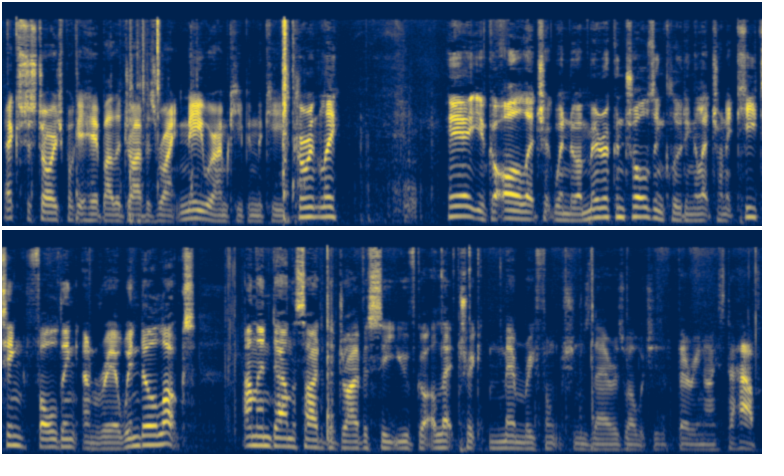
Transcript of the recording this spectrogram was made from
extra storage pocket here by the driver's right knee where I'm keeping the keys currently. Here you've got all electric window and mirror controls including electronic heating, folding and rear window locks. And then down the side of the driver's seat you've got electric memory functions there as well which is very nice to have.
